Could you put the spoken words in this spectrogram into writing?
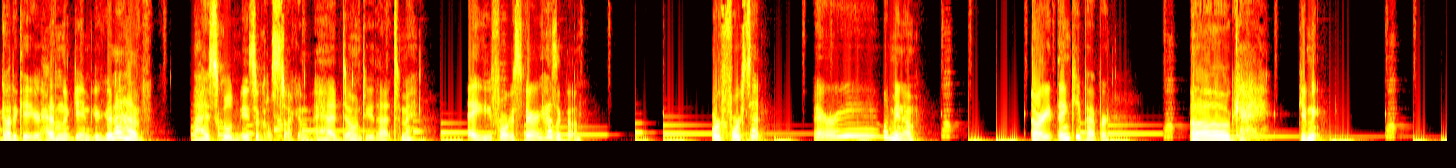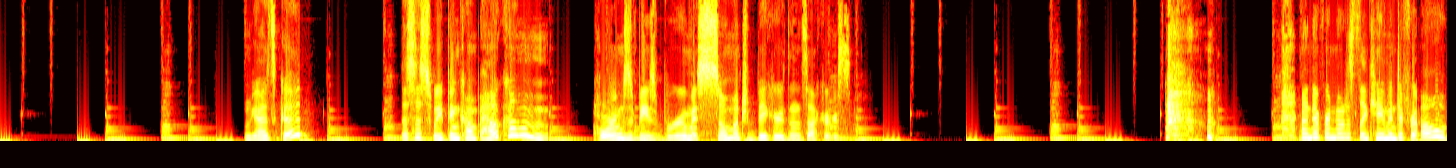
Gotta get your head in the game. You're gonna have High School Musical stuck in my head. Don't do that to me. Hey, Forest Fairy, how's it going? Or Forset Fairy? Let me know. Alright, thank you, Pepper. Okay. Give me... You guys good? This is sweeping comp- How come Hornsby's broom is so much bigger than Zucker's? I never noticed they came in different- Oh,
